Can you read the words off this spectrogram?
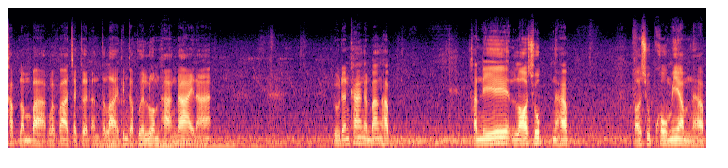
ขับลำบากแล้วก็อาจจะเกิดอันตรายขึ้นกับเพื่อนร่วมทางได้นะ ดูด้านข้างกันบ้างครับ คันนี้ล้อชุบนะครับล้อชุบโครเมียมนะครับ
